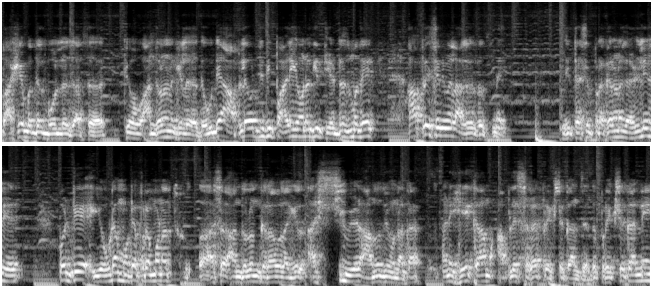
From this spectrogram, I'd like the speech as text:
भाषेबद्दल बोललं जातं किंवा आंदोलन केलं जातं उद्या आपल्यावरती ती पाळी होणं की थिएटर्समध्ये आपले सिनेमे लागतच नाही म्हणजे तसे प्रकरणं घडलेली आहेत. पण ते एवढ्या मोठ्या प्रमाणात असं आंदोलन करावं लागेल अशी वेळ आणू देऊ नका. आणि हे काम आपल्या सगळ्या प्रेक्षकांचं आहे. तर प्रेक्षकांनी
